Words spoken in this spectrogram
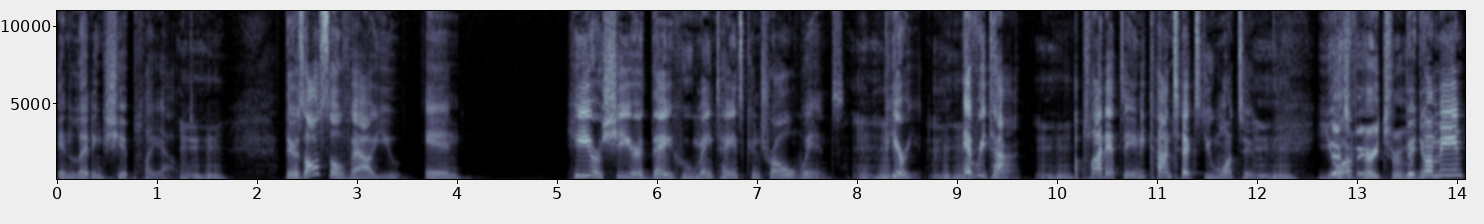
in letting shit play out. Mm-hmm. There's also value in he or she or they who maintains control wins. Mm-hmm. Period. Every time. Mm-hmm. Apply that to any context you want to. Mm-hmm. That's very true. But you know what I mean?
